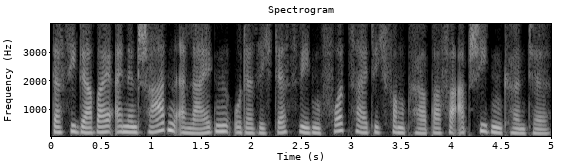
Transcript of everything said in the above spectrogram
dass sie dabei einen Schaden erleiden oder sich deswegen vorzeitig vom Körper verabschieden könnte.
